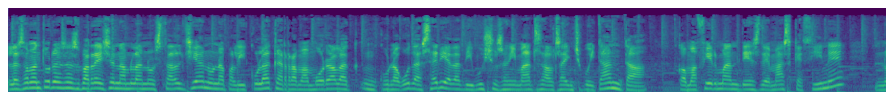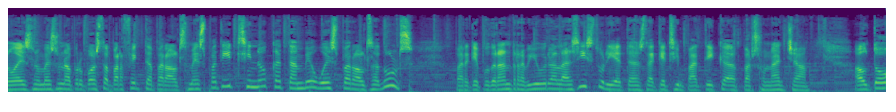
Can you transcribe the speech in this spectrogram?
Les aventures es barregen amb la nostàlgia en una pel·lícula que rememora la coneguda sèrie de dibuixos animats dels anys 80. Com afirmen des de Más que Cine, no és només una proposta perfecta per als més petits, sinó que també ho és per als adults, perquè podran reviure les historietes d'aquest simpàtic eh, personatge. El to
